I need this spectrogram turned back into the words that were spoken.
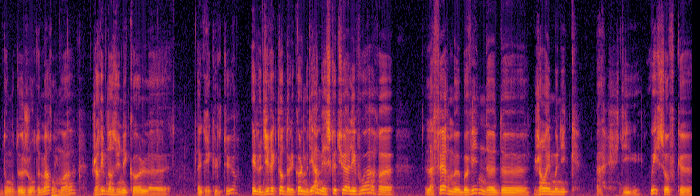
donc deux jours de marche pour moi, j'arrive dans une école euh, d'agriculture. Et le directeur de l'école me dit Ah, mais est-ce que tu es allé voir euh, la ferme bovine de Jean et Monique? Bah, Je dis Oui, sauf que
